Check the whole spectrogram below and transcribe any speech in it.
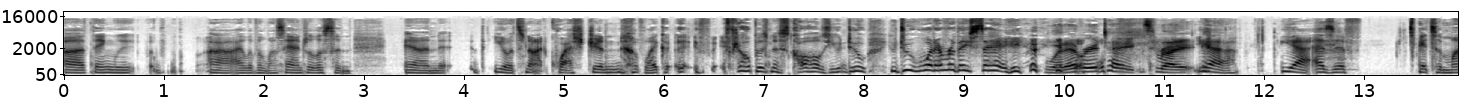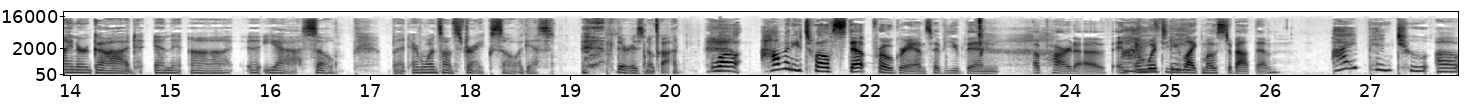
uh, thing. We, uh, I live in Los Angeles, and and you know, it's not questioned of like if, if show business calls, you do you do whatever they say, you Whatever know? it takes, right? Yeah, yeah, as if it's a minor god, and uh, uh, yeah. So, but everyone's on strike, so I guess there is no god. Well, how many 12 step programs have you been a part of? And, and what do you like most about them? I've been to, uh,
